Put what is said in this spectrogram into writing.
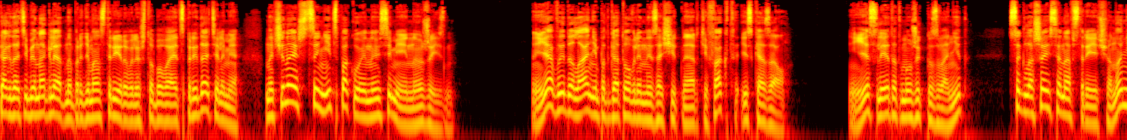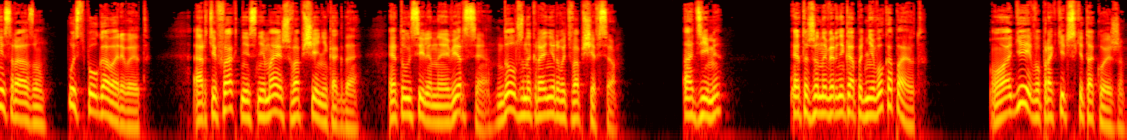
Когда тебе наглядно продемонстрировали, что бывает с предателями, начинаешь ценить спокойную семейную жизнь. Я выдал Ане подготовленный защитный артефакт и сказал, «Если этот мужик позвонит, соглашайся на встречу, но не сразу, пусть поуговаривает. Артефакт не снимаешь вообще никогда. Это усиленная версия, должен экранировать вообще все». «А Диме? Это же наверняка под него копают?» «У Агеева практически такой же.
